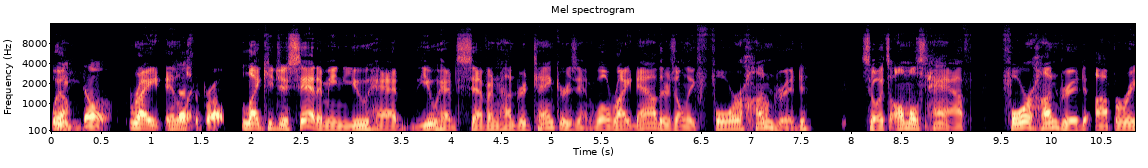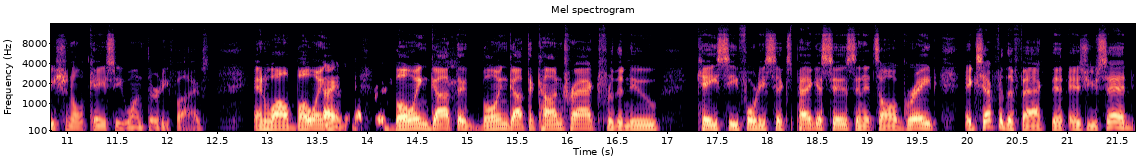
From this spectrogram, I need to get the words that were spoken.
Well, we don't. Right. And That's li- the problem. like you just said, I mean, you had you had 700 tankers in. Well, right now there's only 400, so it's almost half. 400 operational KC-135s, and while Boeing Boeing got the Boeing got the contract for the new KC-46 Pegasus, and it's all great, except for the fact that, as you said,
